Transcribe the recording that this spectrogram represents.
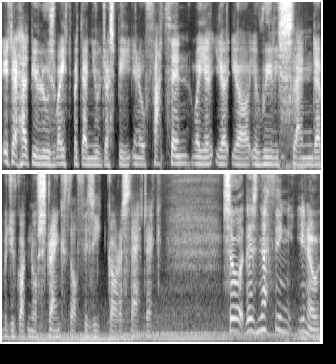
it'll help you lose weight, but then you'll just be, you know, fat thin, where you're you're you're, you're really slender, but you've got no strength or physique or aesthetic. So there's nothing, you know.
